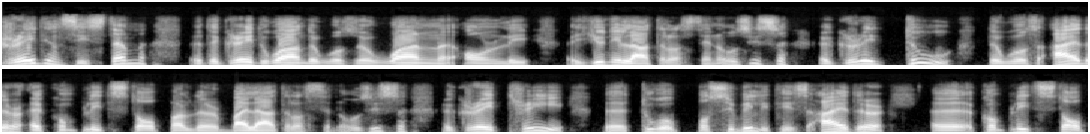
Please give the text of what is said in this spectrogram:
gradient system. Uh, the grade one, there was a one only unilateral stenosis. A grade two, there was either a complete stop or the bilateral stenosis. A grade three, uh, two possibilities, either a complete stop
